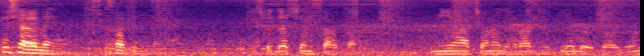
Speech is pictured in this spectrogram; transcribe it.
ते शाळेला आहे. सातवीला. सुदर्शन साता मी अचानक घरात झोपलेलो होतो अजून.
